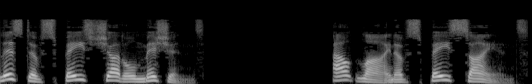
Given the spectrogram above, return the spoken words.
List of Space Shuttle missions. Outline of space science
